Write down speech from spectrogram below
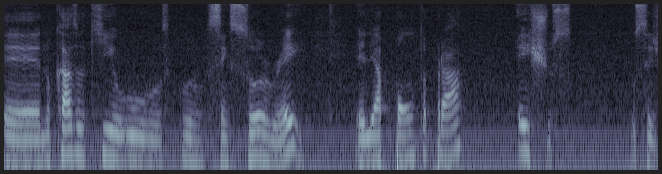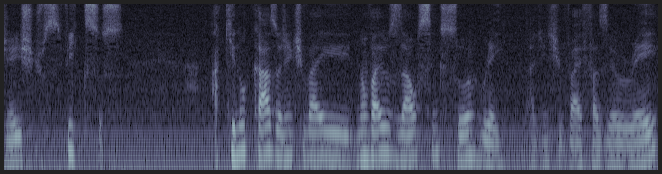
É, no caso aqui, o, o sensor Ray ele aponta para eixos, ou seja, eixos fixos. Aqui no caso a gente vai não vai usar o sensor ray, a gente vai fazer o ray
